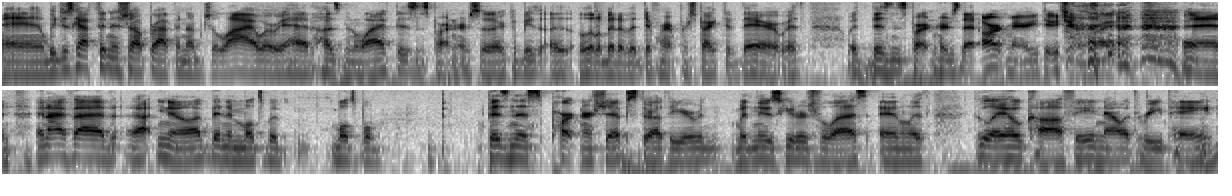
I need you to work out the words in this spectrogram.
And we just got finished up wrapping up July, where we had husband wife business partners. So there could be a, a little bit of a different perspective there with with business partners that aren't married to each other. Right. and and I've had uh, you know I've been in multiple multiple business partnerships throughout the year with, with New Scooters for Less and with Gulejo Coffee, and now with Repaint.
